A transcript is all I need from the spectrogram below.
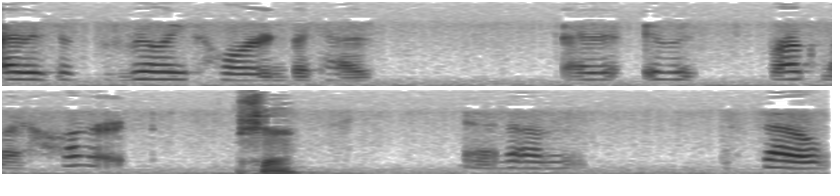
I was just really torn because it, it was broke my heart. Sure. And um, so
